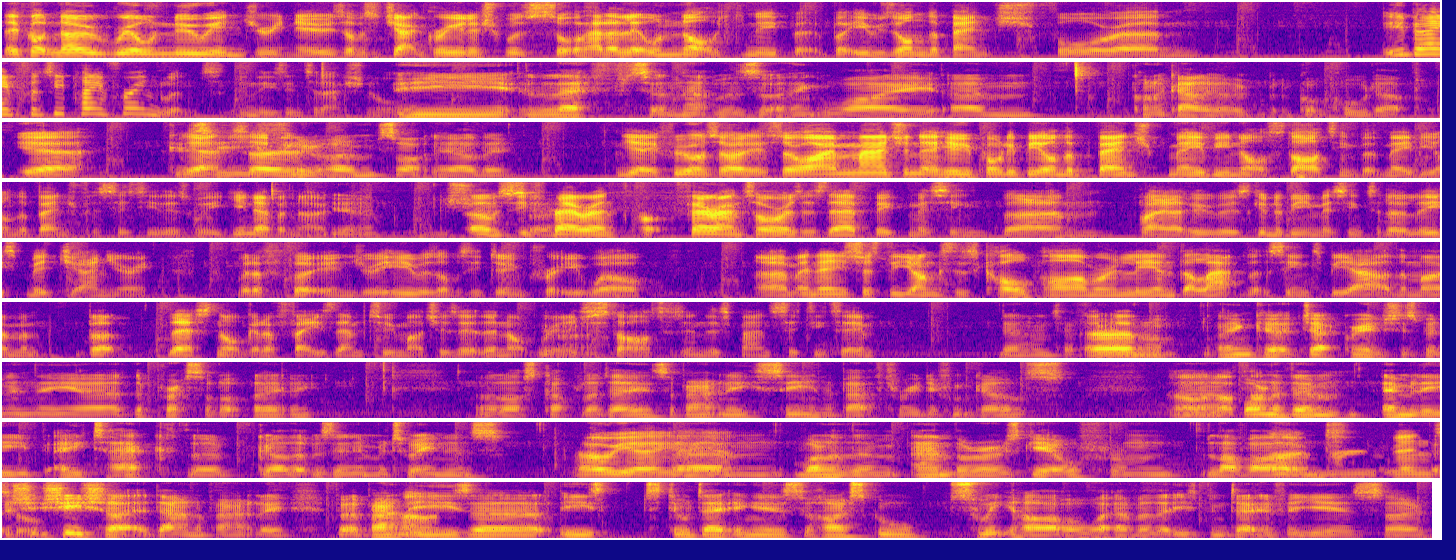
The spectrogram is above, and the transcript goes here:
they've got no real new injury news. Obviously, Jack Grealish was sort of had a little knock, didn't he? But but he was on the bench for. Um, he playing? Was he playing for England in these internationals? He left, and that was, I think, why um, Conor Gallagher got called up Yeah, because Yeah, he so- flew home slightly early. Yeah, if we on earlier. So I imagine that he'll probably be on the bench, maybe not starting, but maybe on the bench for City this week. You never know. Yeah, sure Obviously, so. Ferran, Ferran Torres is their big missing um, player who is going to be missing till at least mid January with a foot injury. He was obviously doing pretty well. Um, and then it's just the youngsters, Cole Palmer and Liam Delap, that seem to be out at the moment. But that's not going to phase them too much, is it? They're not really No. starters in this Man City team. No, definitely Um, not. I think uh, Jack Grealish has been in the uh, the press a lot lately. The last couple of days, apparently he's seen about three different girls. Oh, Uh, one that. of them, Emily Atack, the girl that was in In Betweeners. Oh, yeah, yeah, Um, One of them, Amber Rose Gill from Love yeah. Oh, Island. mental. she, she shut it down apparently. But apparently Oh. he's uh he's still dating his high school sweetheart or whatever that he's been dating for years. So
